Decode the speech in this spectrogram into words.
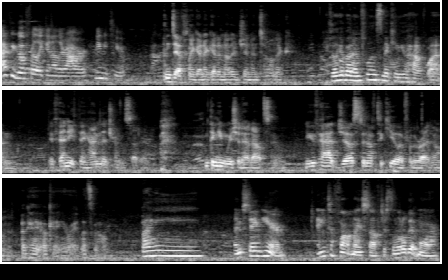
I could go for like another hour, maybe two. I'm definitely gonna get another gin and tonic. I feel like a bad influence making you have one. If anything, I'm the trendsetter. I'm thinking we should head out soon. You've had just enough tequila for the ride home. Okay, okay, you're right. Let's go home. Bye. I'm staying here. I need to flaunt myself just a little bit more.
